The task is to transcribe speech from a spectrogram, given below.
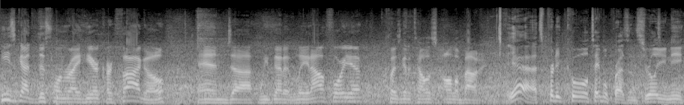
He's got this one right here, Carthago, and uh, we've got it laid out for you. Clay's going to tell us all about it. Yeah, it's pretty cool table presence, really unique.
